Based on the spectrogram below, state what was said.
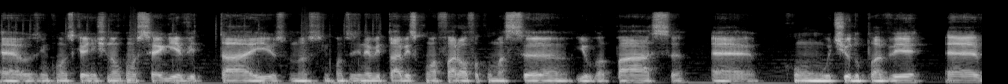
é, os encontros que a gente não consegue evitar os nossos encontros inevitáveis com a farofa com maçã e uva passa, é, com o tio do pavê, é,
